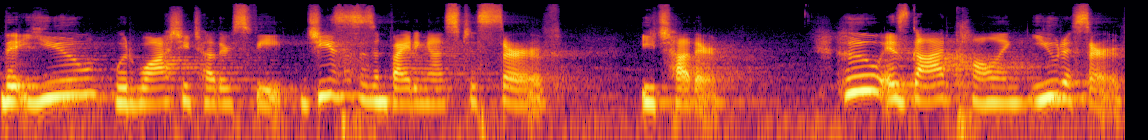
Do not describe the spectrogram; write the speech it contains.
that you would wash each other's feet. Jesus is inviting us to serve each other. Who is God calling you to serve?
